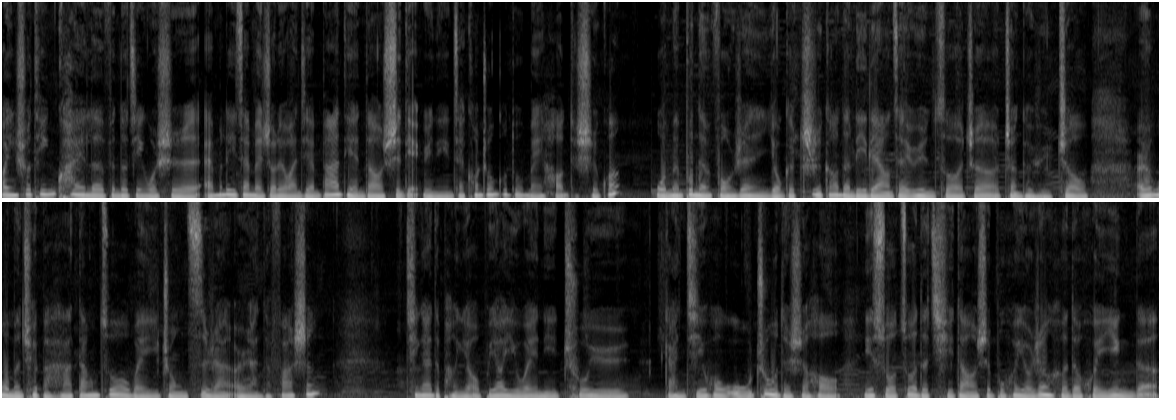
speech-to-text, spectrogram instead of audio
欢迎收听《快乐奋斗金》，我是 Emily，在每周六晚间八点到十点，与您在空中共度美好的时光。我们不能否认，有个至高的力量在运作着整个宇宙，而我们却把它当作为一种自然而然的发生。亲爱的朋友，不要以为你出于感激或无助的时候，你所做的祈祷是不会有任何的回应的。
